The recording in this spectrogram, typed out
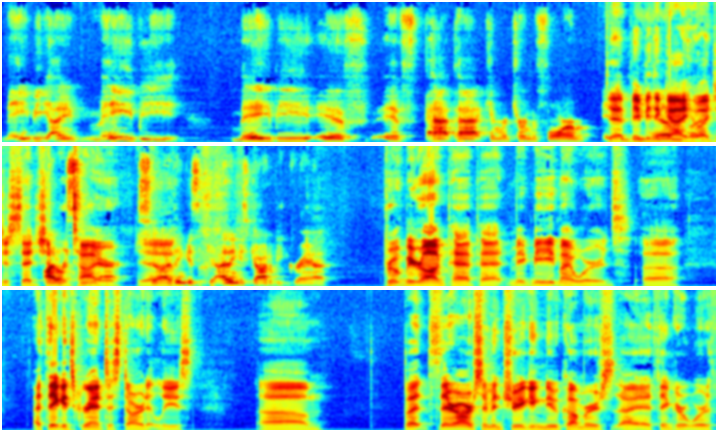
Maybe I mean maybe maybe if if Pat Pat can return to form. it yeah, maybe the him, guy who I just said should retire. Yeah, So I think it's I think it's got to be Grant. prove me wrong, Pat. Pat, make me eat my words. Uh, I think it's Grant to start at least. Um, but there are some intriguing newcomers I I think are worth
